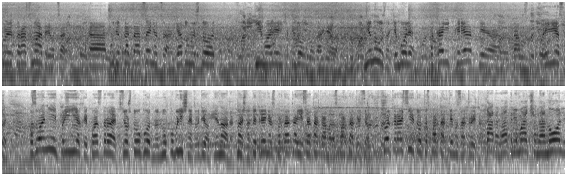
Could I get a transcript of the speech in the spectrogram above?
будет рассматриваться, э, будет как-то оцениваться. Я думаю, что Дима Оленичев не должен был так делать. Не нужно, тем более подходить к грядке, э, там, приветствовать. Позвони, приехай, поздравь, все что угодно, но публично этого делать не надо. Значит, ты тренер Спартака, есть одна команда, Спартак и все. Только Россия, только Спартак, тема закрыта. Да, да, три матча на ноль,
